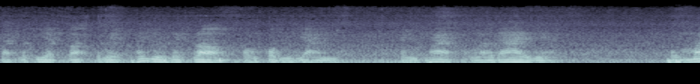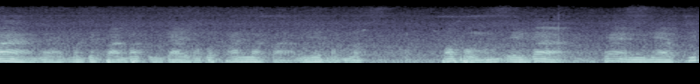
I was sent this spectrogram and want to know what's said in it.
จัดระเบียบเกาะเสม็ดให้อยู่ในกรอบของกรมยานแห่งชาติของเราได้เนี่ย ผมว่านะมันเป็นความภาคภูมิใจของพวกท่านมากกว่าไม่ใช่ผมหรอกเพราะผมเองก็แค่มีแนวคิด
